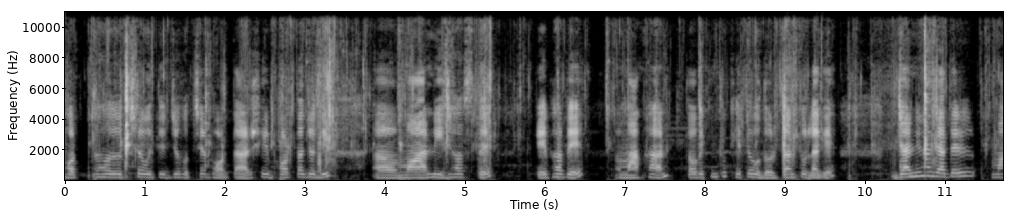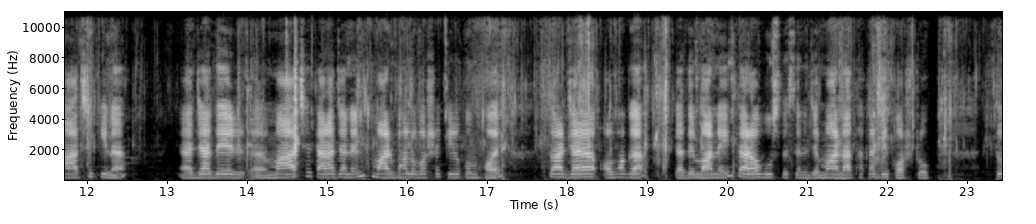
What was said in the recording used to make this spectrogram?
ভর্তা হচ্ছে, ঐতিহ্য হচ্ছে ভর্তা। আর সেই ভর্তা যদি মা নিজ হস্তে এভাবে মাখান তবে কিন্তু খেতে দুর্দান্ত লাগে। জানি না যাদের মা আছে কি না যাদের মা আছে তারা জানেন মার ভালোবাসা কীরকম হয়। তো আর যারা অভাগা, যাদের মা নেই, তারাও বুঝতেছেন যে মা না থাকার যে কষ্ট। তো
